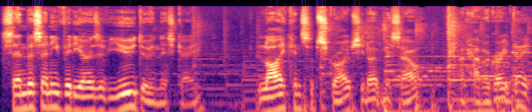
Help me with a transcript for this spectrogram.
Send us any videos of you doing this game. Like and subscribe so you don't miss out, and have a great day.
